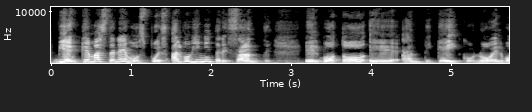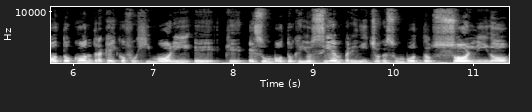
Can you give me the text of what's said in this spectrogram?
Bien, ¿qué más tenemos? Pues algo bien interesante. El voto eh, anti-Keiko, ¿no? El voto contra Keiko Fujimori, eh, que es un voto que yo siempre he dicho que es un voto sólido,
